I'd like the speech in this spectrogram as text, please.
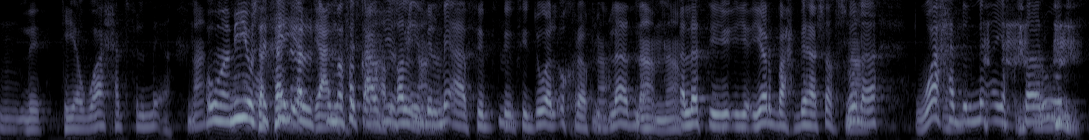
ل- هي واحد في المئة؟ نعم. هم 160 تخيل ألف يعني هم فقط. 99% في في في دول أخرى في نعم، بلادنا نعم، نعم. التي يربح بها شخص نعم. هنا واحد بالمئة يختارون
